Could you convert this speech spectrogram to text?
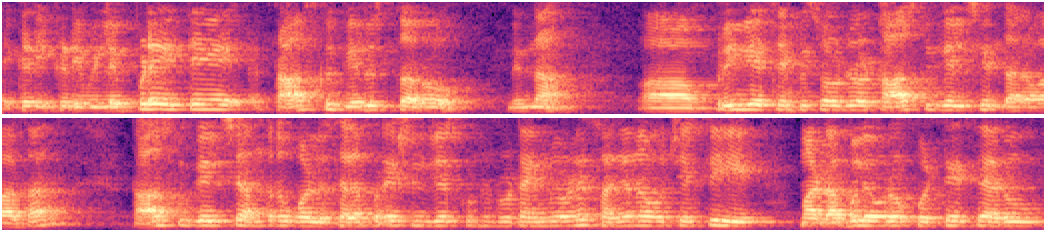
ఇక్కడ ఇక్కడ వీళ్ళు ఎప్పుడైతే టాస్క్ గెలుస్తారో నిన్న ప్రీవియస్ ఎపిసోడ్లో టాస్క్ గెలిచిన తర్వాత టాస్క్ గెలిచి అందరూ వాళ్ళు సెలబ్రేషన్ చేసుకుంటున్న టైంలోనే సంజన వచ్చేసి మా డబ్బులు ఎవరో కొట్టేశారు?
